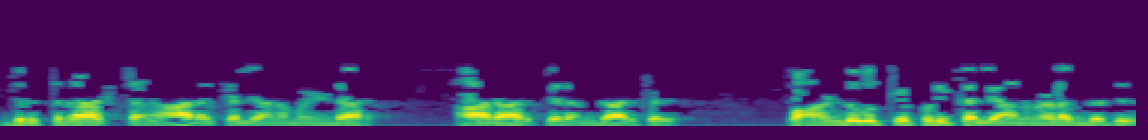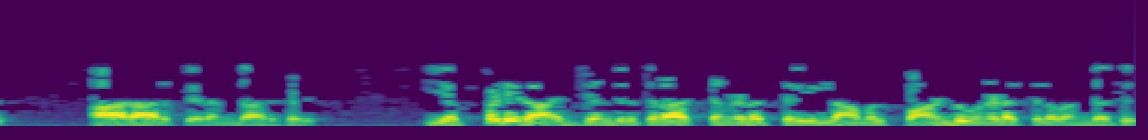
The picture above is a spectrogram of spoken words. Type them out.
திருத்தராஷ்டன் ஆற கல்யாணம் அழிந்தார் ஆறார் பிறந்தார்கள். பாண்டுவுக்கு எப்படி கல்யாணம் நடந்தது ஆறார் பிறந்தார்கள். எப்படி ராஜ்யம் திருத்தராஷ்டிரனிடத்தில் இல்லாமல் பாண்டுவனிடத்துல வந்தது.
